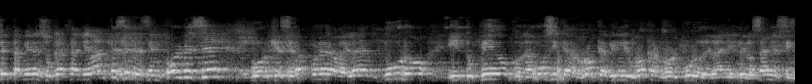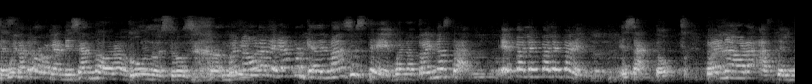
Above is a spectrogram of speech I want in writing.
usted también en su casa. Levántese, desempólvese, porque se va a poner a bailar duro y tupido con la música rockabilly, rock and roll puro del año, de los años Se 50. están organizando ahora. Con nuestros amigos. Bueno, ahora verán, porque además, este, bueno, traen hasta, épale, épale, épale, exacto, traen ahora hasta el-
